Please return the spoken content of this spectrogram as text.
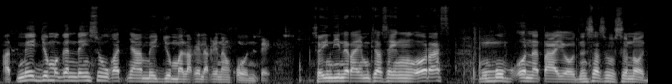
At medyo maganda yung sukat niya, medyo malaki-laki ng konti. So hindi na tayo magsasayang ng oras, move on na tayo dun sa susunod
